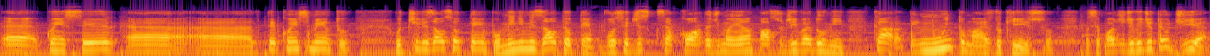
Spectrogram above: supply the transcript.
é, conhecer, é, é, ter conhecimento, utilizar o seu tempo, minimizar o teu tempo. Você diz que você acorda de manhã, passa o dia e vai dormir. Cara, tem muito mais do que isso. Você pode dividir o teu dia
